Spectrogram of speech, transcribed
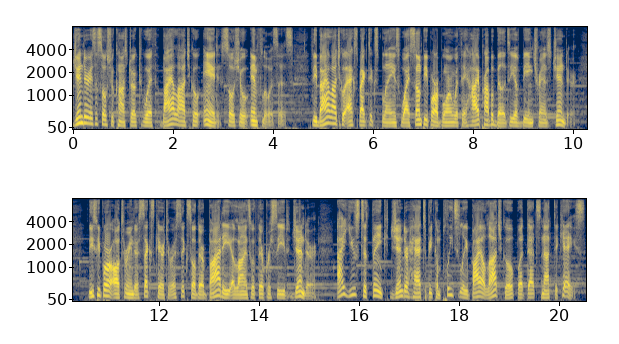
Gender is a social construct with biological and social influences. The biological aspect explains why some people are born with a high probability of being transgender. These people are altering their sex characteristics so their body aligns with their perceived gender. I used to think gender had to be completely biological, but that's not the case.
